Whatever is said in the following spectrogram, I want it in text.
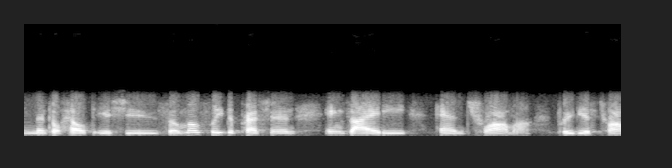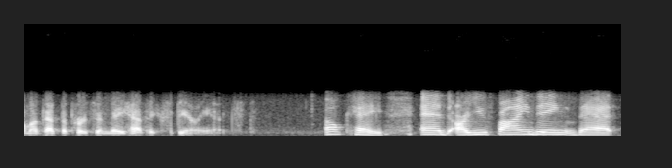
mental health issues, so mostly depression, anxiety, and trauma, previous trauma that the person may have experienced. Okay. And are you finding that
